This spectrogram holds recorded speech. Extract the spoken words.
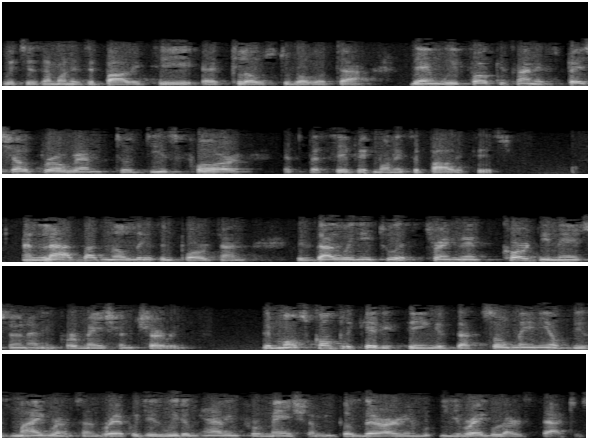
which is a municipality uh, close to Bogota. Then we focus on a special program to these four specific municipalities. And last but not least important is that we need to strengthen coordination and information sharing. The most complicated thing is that so many of these migrants and refugees, we don't have information because they are in irregular status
